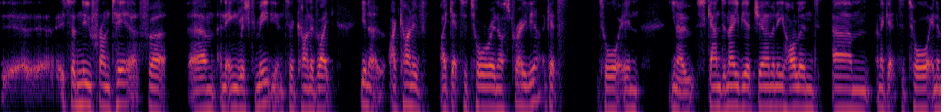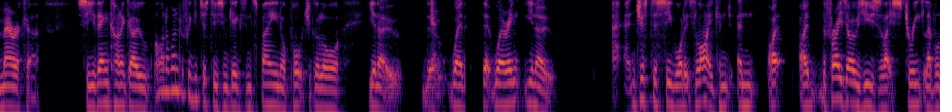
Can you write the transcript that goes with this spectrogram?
it's a new frontier for um, an English comedian to kind of like you know, I kind of I get to tour in Australia, I get to tour in, you know, Scandinavia, Germany, Holland, um, and I get to tour in America. So you then kind of go, oh, and I wonder if we could just do some gigs in Spain or Portugal or, you know, the, yeah. where that we're in, you know, and just to see what it's like. And and I I the phrase I always use is like street level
